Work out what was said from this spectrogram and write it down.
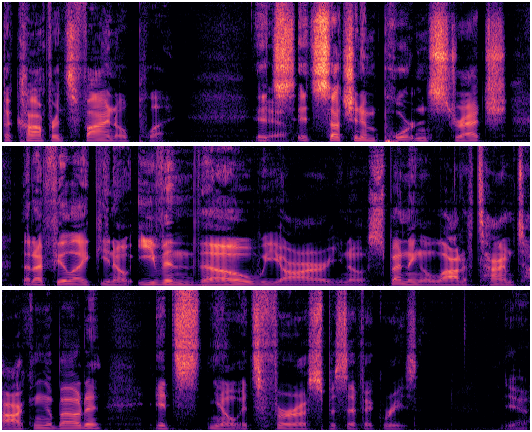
the conference final play. It's it's such an important stretch that I feel like, you know, even though we are, you know, spending a lot of time talking about it, it's, you know, it's for a specific reason. Yeah.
